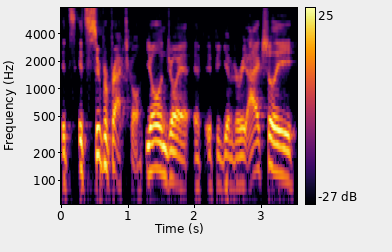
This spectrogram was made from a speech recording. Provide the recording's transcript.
it's it's super practical. You'll enjoy it if, if you give it a read. I actually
